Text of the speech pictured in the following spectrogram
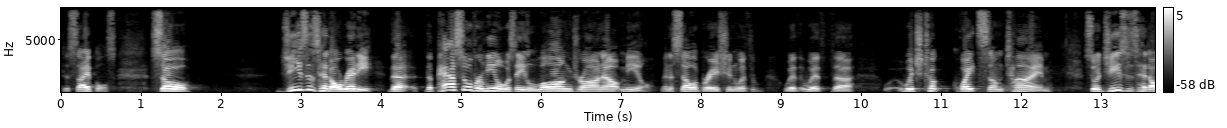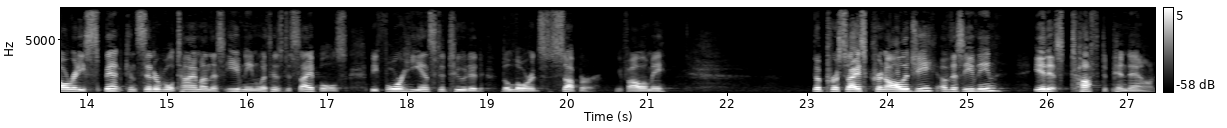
disciples. So Jesus had already, the, the Passover meal was a long drawn out meal and a celebration with, with, with, uh, which took quite some time. So Jesus had already spent considerable time on this evening with his disciples before he instituted the Lord's Supper. You follow me? The precise chronology of this evening, it is tough to pin down.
